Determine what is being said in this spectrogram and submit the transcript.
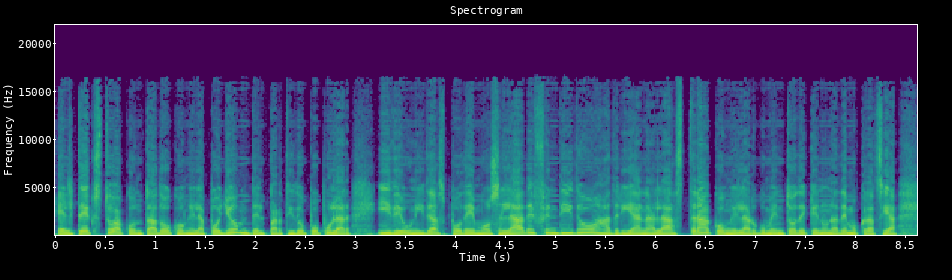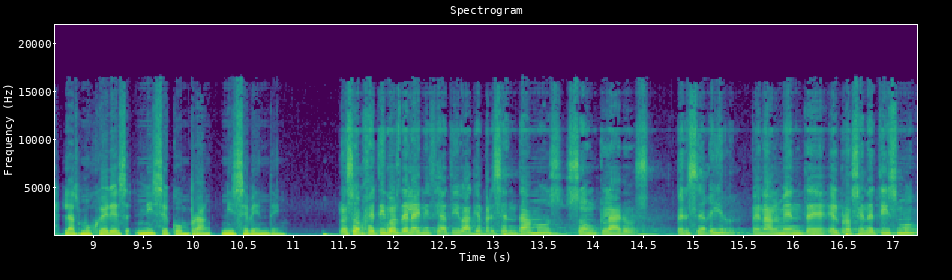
El texto ha contado con el apoyo del Partido Popular y de Unidas Podemos. La ha defendido Adriana Lastra con el argumento de que en una democracia las mujeres ni se compran ni se venden. Los objetivos de la iniciativa que presentamos son claros. Perseguir penalmente el proxenetismo,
